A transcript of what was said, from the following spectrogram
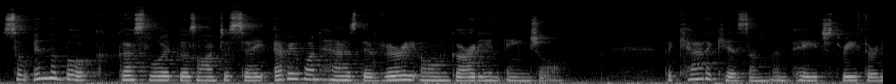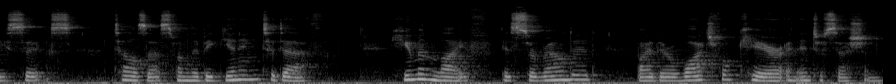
So, in the book, Gus Lloyd goes on to say everyone has their very own guardian angel. The Catechism on page 336 tells us from the beginning to death, human life is surrounded by their watchful care and intercession.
